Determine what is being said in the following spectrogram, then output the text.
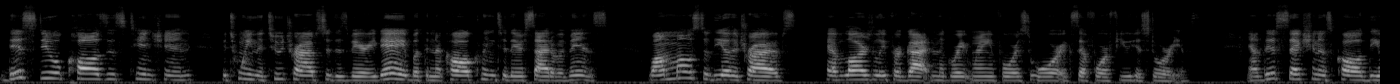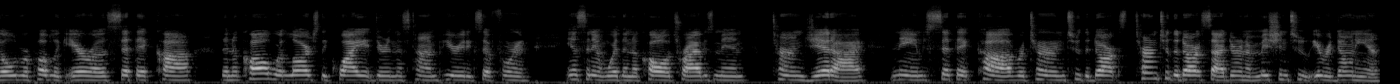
This still causes tension between the two tribes to this very day, but the Naacal cling to their side of events while most of the other tribes have largely forgotten the Great Rainforest War except for a few historians. Now, this section is called the Old Republic Era Setek Ka. The Naacal were largely quiet during this time period except for an incident where the Naacal tribesmen turned Jedi named Setek Ka returned to the dark turned to the dark side during a mission to Iridonia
